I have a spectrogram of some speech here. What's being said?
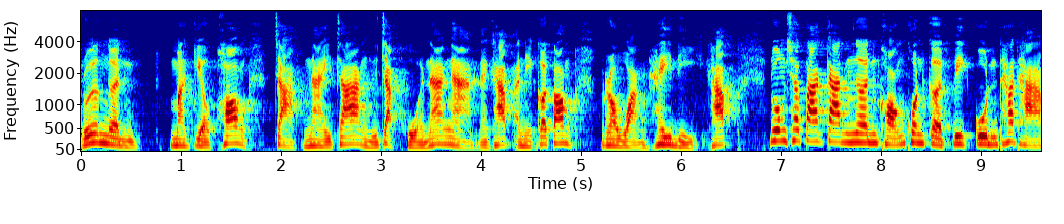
เรื่องเงินมาเกี่ยวข้องจากนายจ้างหรือจากหัวหน้างานนะครับ อันนี้ก็ต้องระวังให้ดีครับ ดวงชะตาการเงินของคนเกิดปีกุลถ้าถาม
